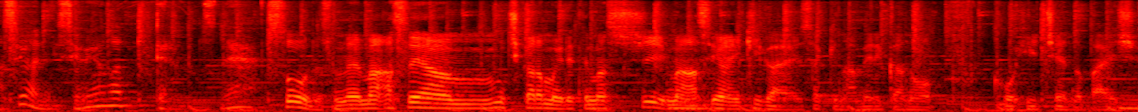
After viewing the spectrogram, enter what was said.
ASEAN に攻め上がってるんですね。そうですね、まあ、ASEAN も力も入れてますし、まあ、ASEAN 域外、さっきのアメリカのコーヒーチェーンの買収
